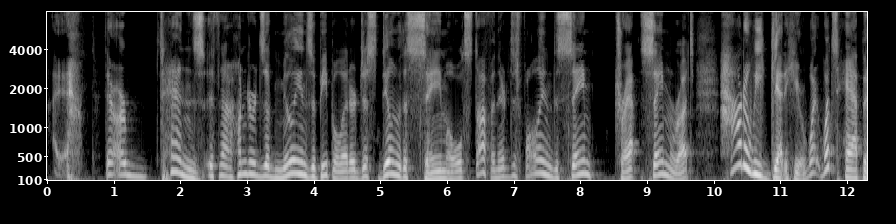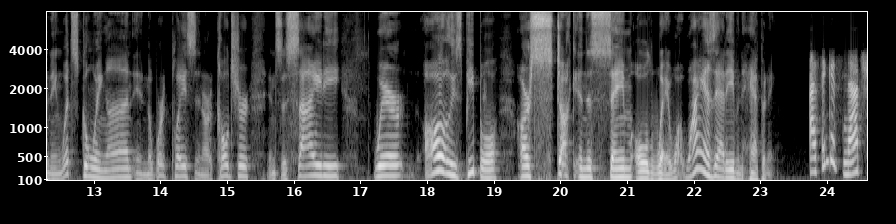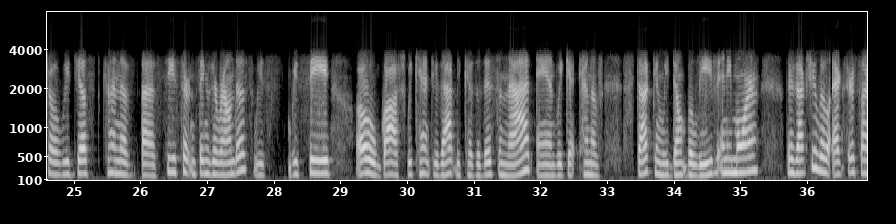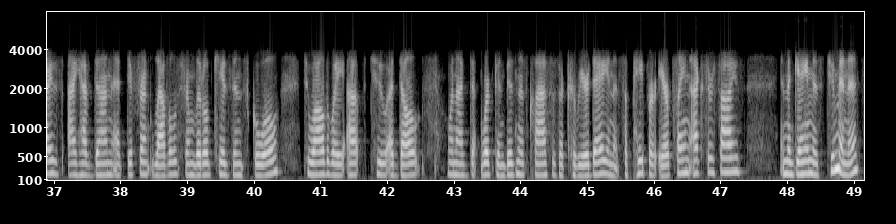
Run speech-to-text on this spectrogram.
I, there are tens, if not hundreds of millions of people that are just dealing with the same old stuff and they're just falling into the same trap, same rut. How do we get here? What what's happening? What's going on in the workplace, in our culture, in society, where all these people are stuck in the same old way? Why is that even happening? I think it's natural. We just kind of uh, see certain things around us. We we see, oh gosh, we can't do that because of this and that, and we get kind of stuck and we don't believe anymore. There's actually a little exercise I have done at different levels from little kids in school to all the way up to adults when I've d- worked in business classes or career day, and it's a paper airplane exercise. And the game is two minutes,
